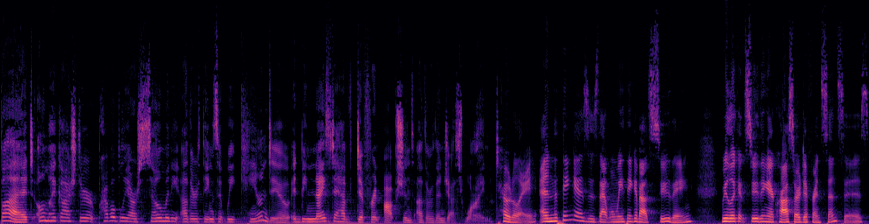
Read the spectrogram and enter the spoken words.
But oh my gosh, there probably are so many other things that we can do. It'd be nice to have different options other than just wine. Totally. And the thing is is that when we think about soothing, we look at soothing across our different senses,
